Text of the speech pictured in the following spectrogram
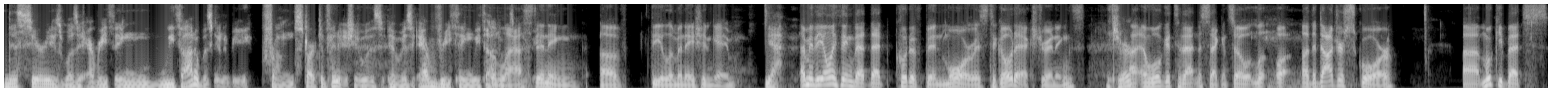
this series was everything we thought it was going to be from start to finish it was it was everything we thought the last inning of the elimination game yeah i mean the only thing that that could have been more is to go to extra innings sure uh, and we'll get to that in a second so look uh, the dodgers score uh, Mookie Betts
